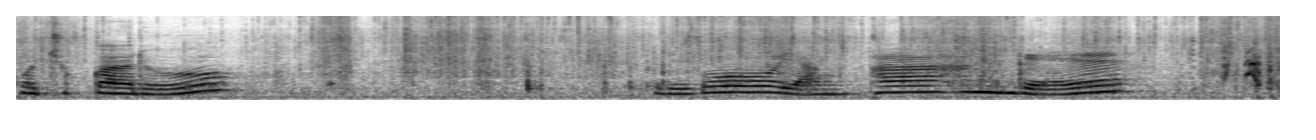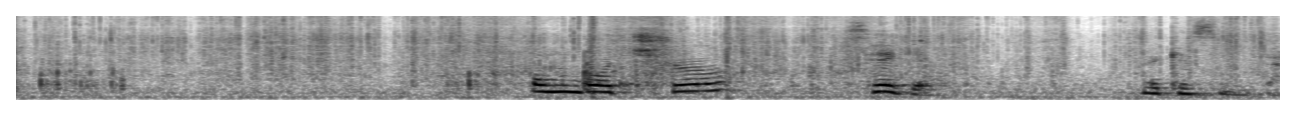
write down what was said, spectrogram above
고춧가루 그리고 양파 1개 홍고추 3개 넣겠습니다.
